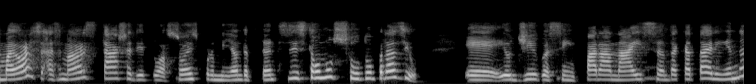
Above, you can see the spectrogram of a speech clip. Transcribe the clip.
maior, as maiores taxas de doações por milhão de habitantes estão no sul do Brasil. É, eu digo assim, Paraná e Santa Catarina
